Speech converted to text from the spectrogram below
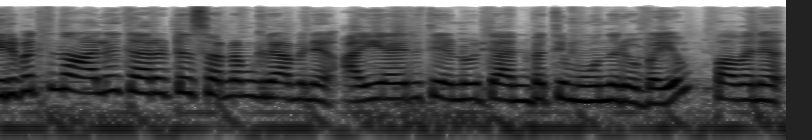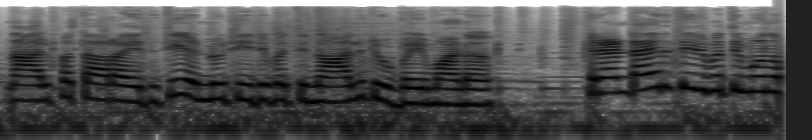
ഇരുപത്തിനാല് കാരറ്റ് സ്വർണം ഗ്രാമിന് അയ്യായിരത്തി എണ്ണൂറ്റി അൻപത്തി മൂന്ന് രൂപയും പവന് നാൽപ്പത്തി ആറായിരത്തി എണ്ണൂറ്റി ഇരുപത്തിനാല് രൂപയുമാണ്. രണ്ടായിരത്തി ഇരുപത്തിമൂന്ന്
